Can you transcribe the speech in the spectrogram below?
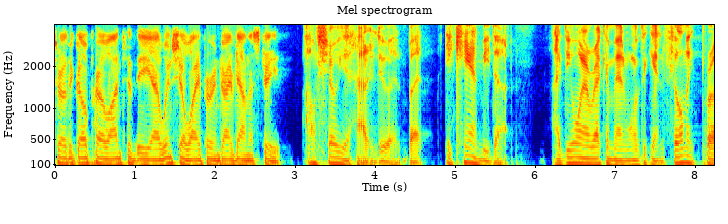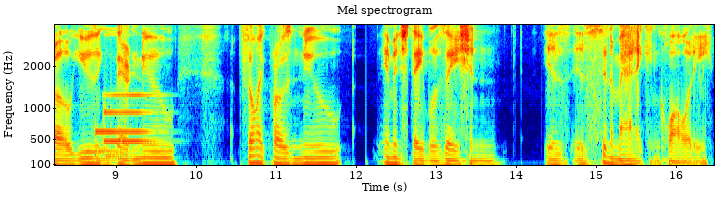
throw the GoPro onto the uh, windshield wiper and drive down the street. I'll show you how to do it, but it can be done. I do want to recommend once again Filmic Pro using their new Filmic Pro's new image stabilization is is cinematic in quality,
